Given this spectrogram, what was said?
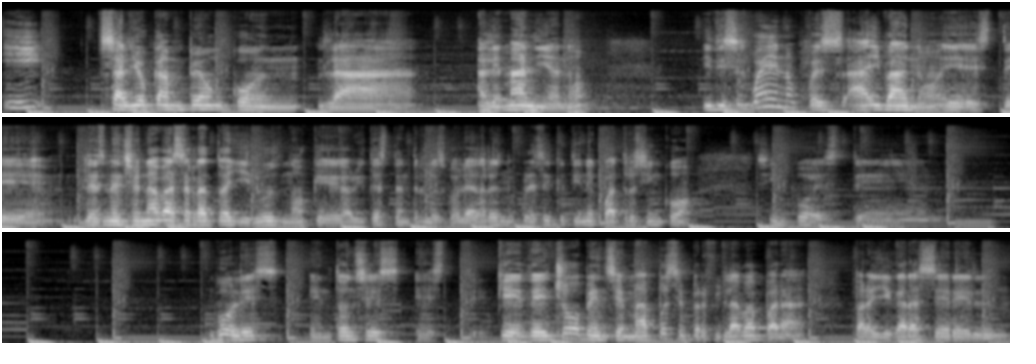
y salió campeón con la Alemania, ¿no? Y dices, bueno, pues ahí va, ¿no? Este, les mencionaba hace rato a Giroud, ¿no? Que ahorita está entre los goleadores, me parece que tiene 4 o 5, 5, este, goles. Entonces, este, que de hecho Benzema pues se perfilaba para, para llegar a ser el,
